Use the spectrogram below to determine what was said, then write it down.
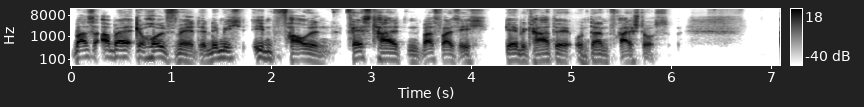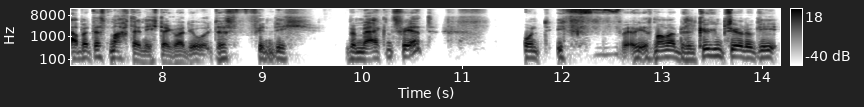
was aber geholfen hätte, nämlich ihn faulen, festhalten, was weiß ich, gelbe Karte und dann Freistoß. Aber das macht er nicht, der Guardiol. Das finde ich bemerkenswert. Und ich, jetzt machen wir ein bisschen Küchenpsychologie.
